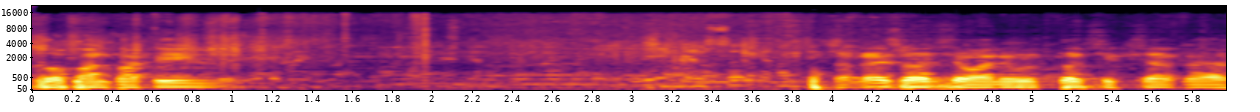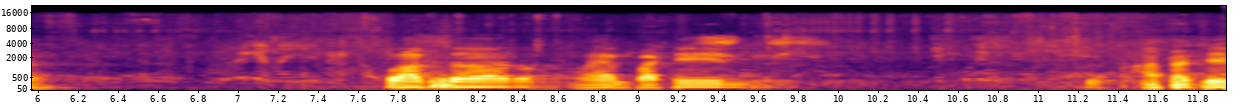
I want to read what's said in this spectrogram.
सोपान पाटील सगळेच सेवानिवृत्त शिक्षक वाघ सर व्यायाम पाटील आताचे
